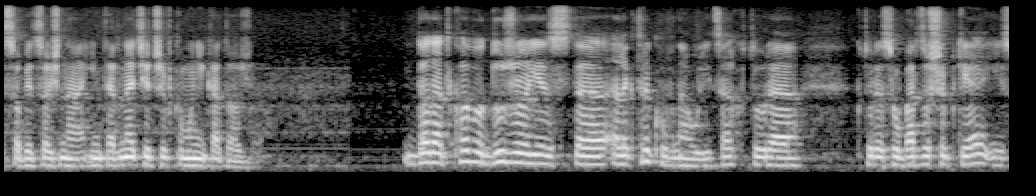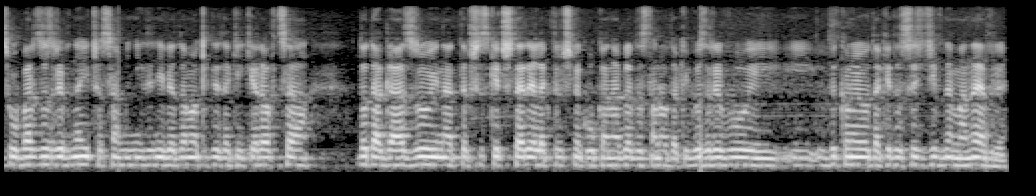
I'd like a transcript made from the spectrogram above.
sobie coś na internecie, czy w komunikatorze. Dodatkowo dużo jest e, elektryków na ulicach, które, które są bardzo szybkie i są bardzo zrywne i czasami nigdy nie wiadomo, kiedy taki kierowca doda gazu i na te wszystkie cztery elektryczne kółka nagle dostaną takiego zrywu i, i wykonują takie dosyć dziwne manewry.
